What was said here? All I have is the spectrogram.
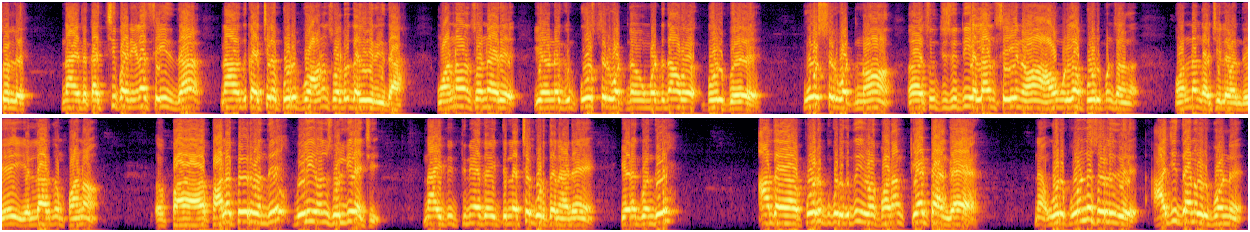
சொல்லு. நான் இந்த கட்சி பணியெல்லாம் செய்துதான் நான் வந்து கட்சியில பொறுப்பு வாங்கணும்னு சொல்றது தகுதி இருக்குதா? உங்க சொன்னாரு எனக்கு போஸ்டர் ஒட்டினவங்க மட்டும் தான் பொறுப்பு. போஸ்டர் ஒட்டணும் சுத்தி சுத்தி எல்லாம் செய்யணும் அவங்களுக்கு தான் பொறுப்புன்னு சொன்னாங்க. ஒன்றாம் கட்சியில வந்து எல்லாருக்கும் பணம். ப- பல பேர் வந்து வெளியே வந்து சொல்லியாச்சு. நான் இது இத்தனை இத்தனை லட்சம் கொடுத்தேன் நானு. எனக்கு வந்து அந்த பொறுப்பு கொடுக்கறது இவ்வளவு பணம் கேட்டாங்க. நான் ஒரு பொண்ணு சொல்லுது அஜித்தான ஒரு பொண்ணு.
